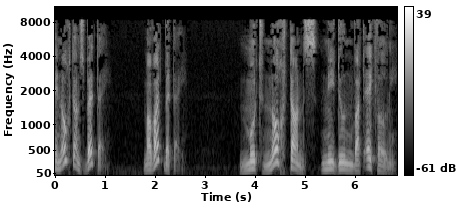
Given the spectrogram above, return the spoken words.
en nogtans bid hy. Maar wat bid hy? Moet nogtans nie doen wat ek wil nie,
